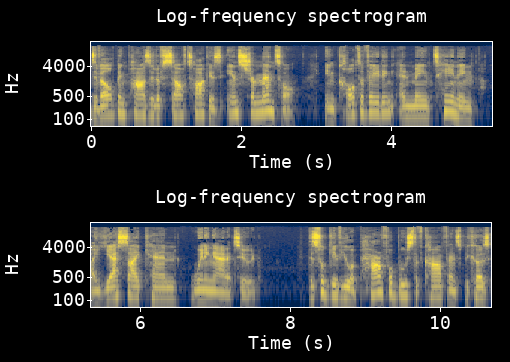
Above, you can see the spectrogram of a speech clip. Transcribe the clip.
Developing positive self talk is instrumental in cultivating and maintaining a yes, I can winning attitude. This will give you a powerful boost of confidence because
